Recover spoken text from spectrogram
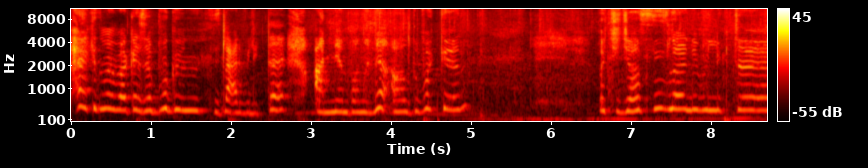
Herkese merhaba arkadaşlar. Bugün sizlerle birlikte annem bana ne aldı bakın. Açacağız sizlerle birlikte.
